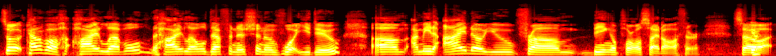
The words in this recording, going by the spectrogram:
So kind of a high level, the high level definition of what you do. Um, I mean, I know you from being a Pluralsight author. So yep.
